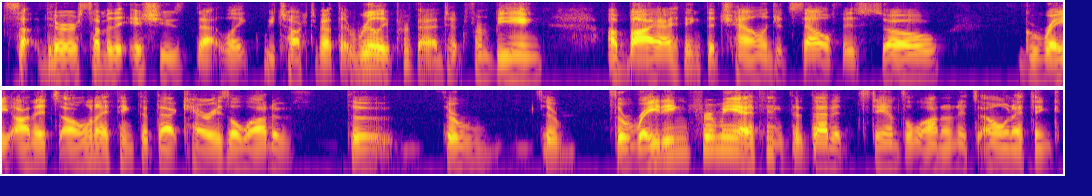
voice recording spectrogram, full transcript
so, there are some of the issues that, like we talked about, that really prevent it from being a buy. I think the challenge itself is so great on its own. I think that that carries a lot of the the the the rating for me. I think that that it stands a lot on its own. I think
